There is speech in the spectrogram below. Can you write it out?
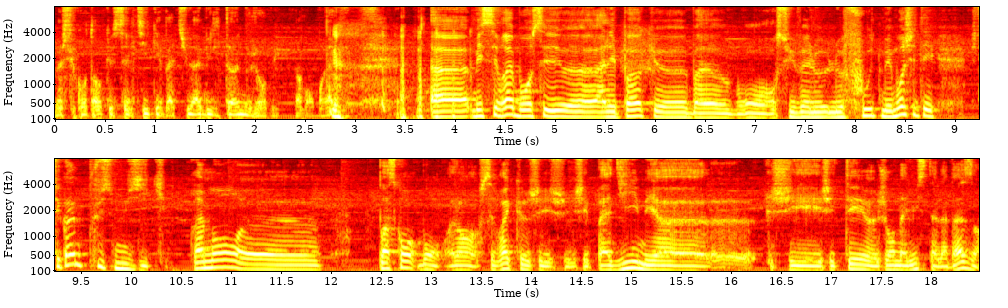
bah, je suis content que Celtic ait battu Hamilton aujourd'hui. Enfin, bon, bref. Euh, mais c'est vrai, bon, c'est euh, à l'époque, euh, bah, bon, on suivait le, le foot, mais moi j'étais, j'étais quand même plus musique, vraiment. parce qu'on, bon, alors c'est vrai que j'ai, j'ai pas dit, mais j'étais journaliste à la base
